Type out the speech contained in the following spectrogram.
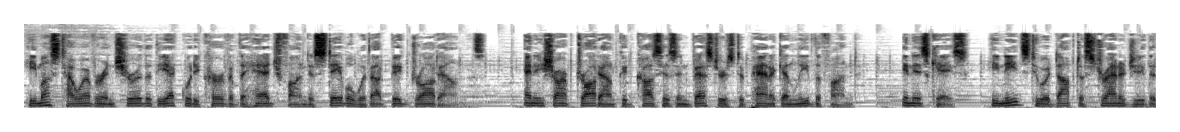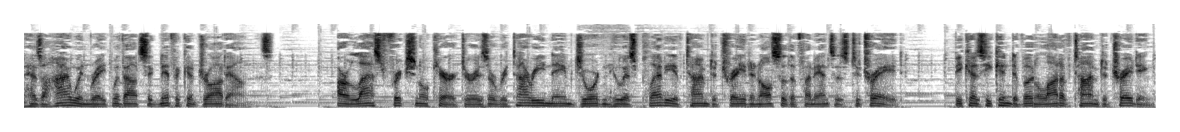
He must however ensure that the equity curve of the hedge fund is stable without big drawdowns. Any sharp drawdown could cause his investors to panic and leave the fund. In his case, he needs to adopt a strategy that has a high win rate without significant drawdowns. Our last frictional character is a retiree named Jordan who has plenty of time to trade and also the finances to trade. Because he can devote a lot of time to trading,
